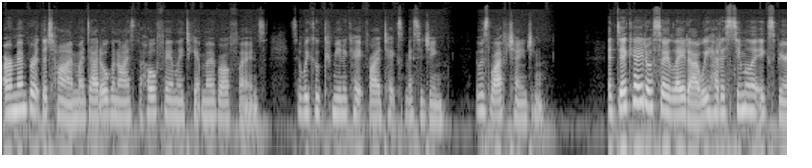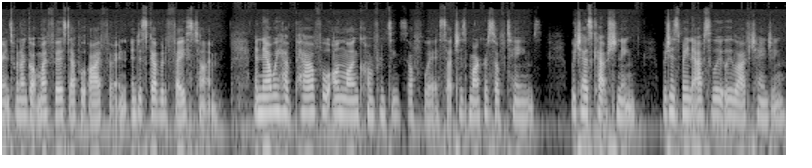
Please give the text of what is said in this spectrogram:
I remember at the time my dad organised the whole family to get mobile phones so we could communicate via text messaging. It was life changing. A decade or so later, we had a similar experience when I got my first Apple iPhone and discovered FaceTime. And now we have powerful online conferencing software such as Microsoft Teams, which has captioning, which has been absolutely life changing.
